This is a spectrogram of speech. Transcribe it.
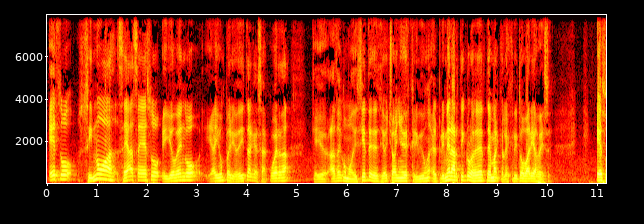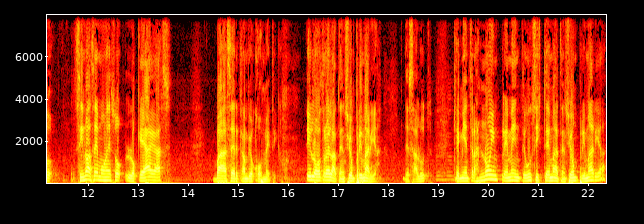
Eso, si no se hace eso, y yo vengo, y hay un periodista que se acuerda que yo hace como 17, 18 años yo escribí un- el primer artículo de este tema que lo he escrito varias veces. Eso, si no hacemos eso, lo que hagas va a ser cambios cosméticos. Y lo otro es la atención primaria de salud, que mientras no implemente un sistema de atención primaria,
